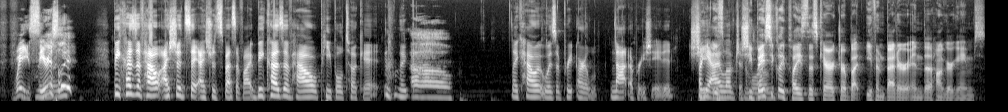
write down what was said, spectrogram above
Wait, seriously? because of how I should say I should specify because of how people took it, like Oh, like how it was appre- or not appreciated. she but yeah, I love Jena She Malone. basically plays this character, but even better in the Hunger Games,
